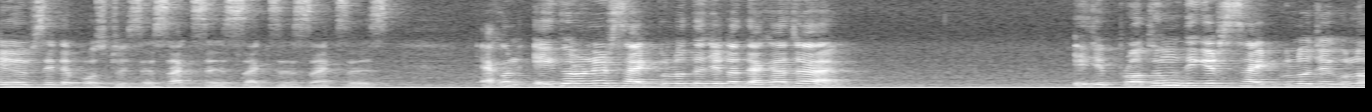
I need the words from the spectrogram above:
এই ওয়েবসাইটে পোস্ট হয়েছে সাকসেস সাকসেস সাকসেস এখন এই ধরনের সাইটগুলোতে যেটা দেখা যায় এই যে প্রথম দিকের সাইটগুলো যেগুলো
